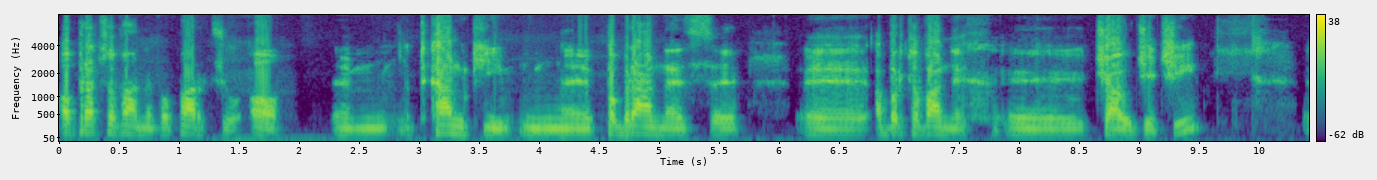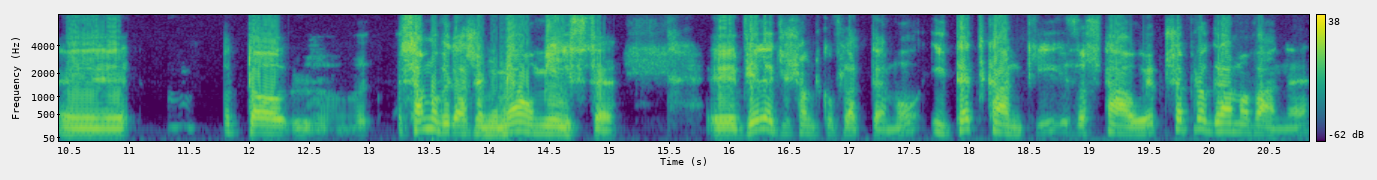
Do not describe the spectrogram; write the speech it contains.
opracowane w oparciu o tkanki pobrane z e, abortowanych ciał dzieci, to samo wydarzenie miało miejsce wiele dziesiątków lat temu i te tkanki zostały przeprogramowane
